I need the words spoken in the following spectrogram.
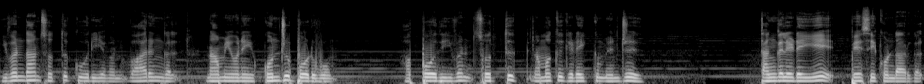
இவன்தான் சொத்துக்கு உரியவன் வாருங்கள் நாம் இவனை கொன்று போடுவோம். அப்போது இவன் சொத்து நமக்கு கிடைக்கும் என்று தங்களிடையே பேசிக்கொண்டார்கள்.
